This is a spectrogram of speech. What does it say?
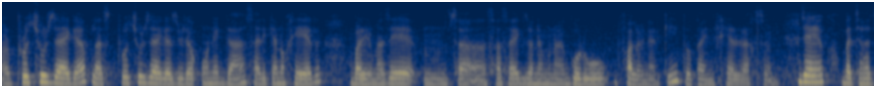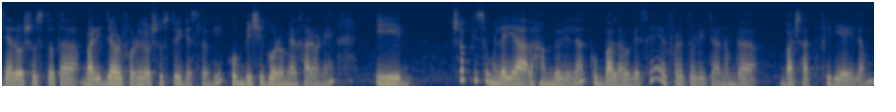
আর প্রচুর জায়গা প্লাস প্রচুর জায়গা জুড়ে অনেক গাছ, আর কেন খের, বাড়ির মাঝে চাচা একজনে মনে হয় গরু ফালইন আর কি, তো তাই খের রাখছেন। যাই হোক, বাচ্চা কাচ্চার অসুস্থতা, বাড়ি যাওয়ার পরে অসুস্থ হয়ে গেছিল কি, খুব বেশি গরমের কারণে ঈদ সব কিছু মিলাইয়া আলহামদুলিল্লাহ খুব ভালো গেছে। এরপরে তো রিটার্ন আমরা বাসাত ফিরিয়ে এলাম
